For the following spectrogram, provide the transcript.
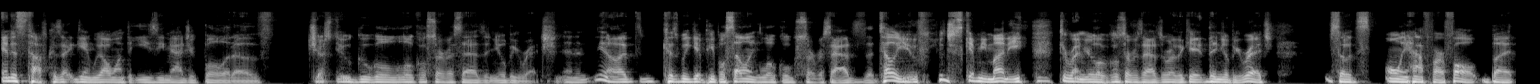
and it's tough because again, we all want the easy magic bullet of just do Google local service ads and you'll be rich. And you know, because we get people selling local service ads that tell you just give me money to run your local service ads or the case, then you'll be rich. So it's only half our fault. But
